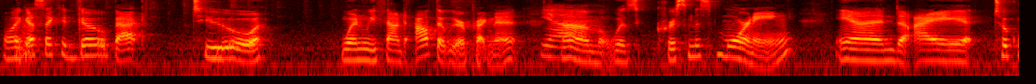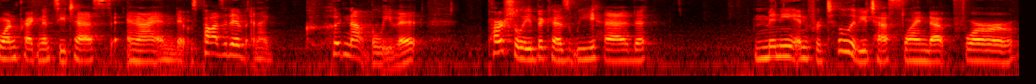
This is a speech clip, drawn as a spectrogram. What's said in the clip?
Well, I guess I could go back to when we found out that we were pregnant. Yeah. Um, was Christmas morning and I took one pregnancy test and, I, and it was positive, and I could not believe it. Partially because we had many infertility tests lined up for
